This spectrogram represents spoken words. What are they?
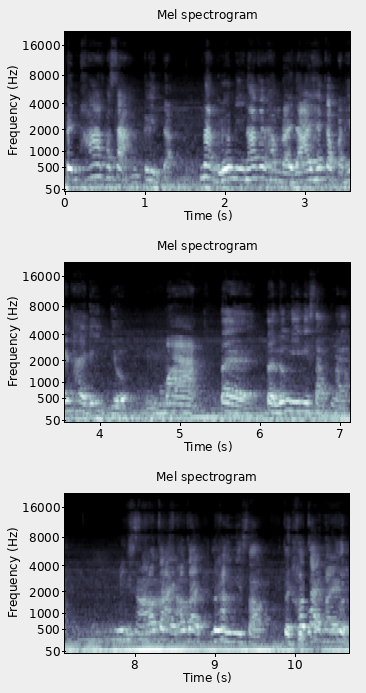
เป็นภาคภาษาอังกฤษอะหนังเรื่องนี้น่าจะทำรายได้ให้กับประเทศไทยได้อีกเยอะอืม มาก แต่แต่เรื่องนี้มีซับนะมีซาเข้าใจเข้าใจ เรื่องนี้มีซับแต่คิดเข้าใจว่าไหมถ้าเกิด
